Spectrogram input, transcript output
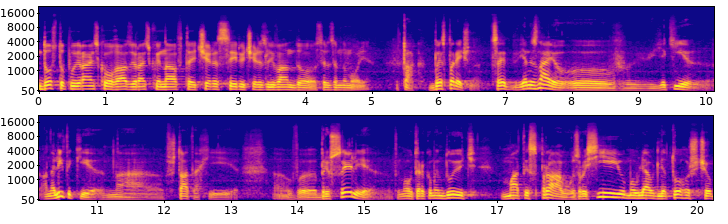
доступу іранського газу, іранської нафти через Сирію, через Ліван до Середземномор'я. Так, безперечно. Це я не знаю, е, які аналітики на в Штатах і е, в Брюсселі мовити, рекомендують мати справу з Росією, мовляв, для того, щоб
